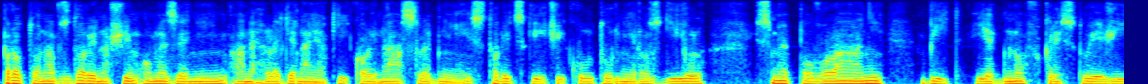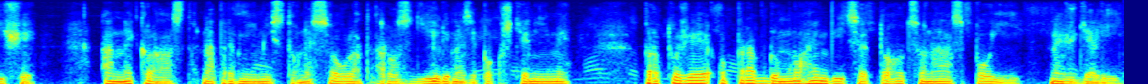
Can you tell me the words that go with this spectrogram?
Proto navzdory našim omezením a nehledě na jakýkoliv následný historický či kulturní rozdíl jsme povoláni být jedno v Kristu Ježíši a neklást na první místo nesoulad a rozdíly mezi pokřtěnými, protože je opravdu mnohem více toho, co nás spojí, než dělí.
